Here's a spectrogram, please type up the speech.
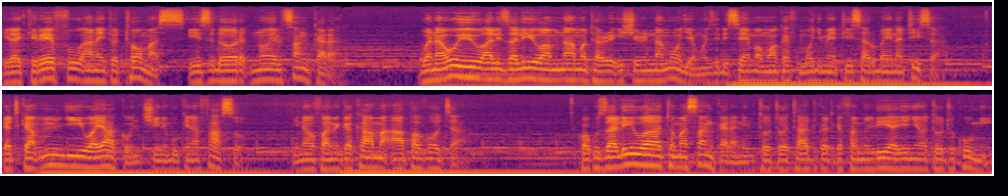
ila kirefu anaitwa Thomas Isidore Noel Sankara. Bwana huyu alizaliwa mnamo tarehe 21 mwezi Disemba mwaka 1949 katika mji wa Yako nchini Burkina Faso inayofahamika kama apa Volta. Kwa kuzaliwa, Thomas Sankara ni mtoto wa tatu katika familia yenye watoto kumi.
